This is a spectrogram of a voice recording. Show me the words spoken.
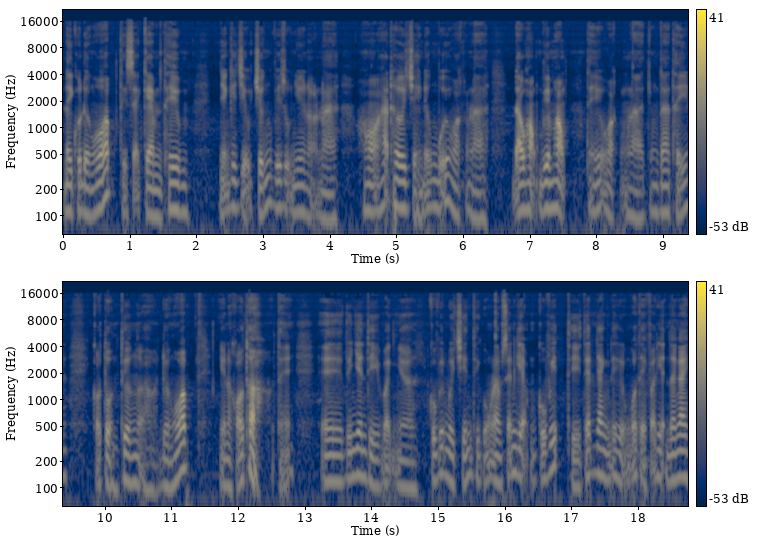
lây qua đường hô hấp thì sẽ kèm thêm những cái triệu chứng ví dụ như là, là ho hắt hơi chảy nước mũi hoặc là đau họng viêm họng. Thế hoặc là chúng ta thấy có tổn thương ở đường hô hấp như là khó thở. Thế Ê, tuy nhiên thì bệnh ờ, uh, Covid-19 thì cũng làm xét nghiệm Covid thì test nhanh thì cũng có thể phát hiện ra ngay.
